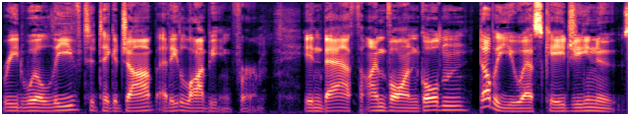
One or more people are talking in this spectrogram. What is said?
Reed will leave to take a job at a lobbying firm. In Bath, I'm Vaughn Golden, WSKG News.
